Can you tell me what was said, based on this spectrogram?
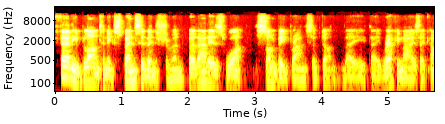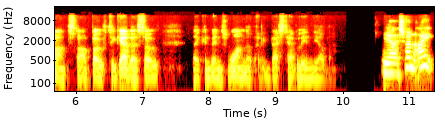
fairly blunt and expensive instrument, but that is what some big brands have done. They they recognize they can't start both together, so they convince one that they'll invest heavily in the other. Yeah, Sean, I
